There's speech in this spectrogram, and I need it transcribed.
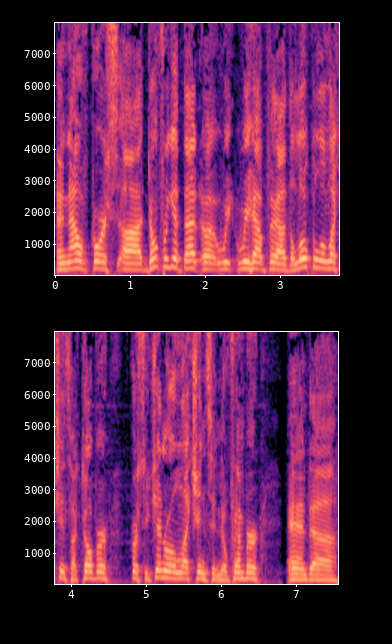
And now, of course, uh, don't forget that uh, we, we have uh, the local elections October, of course, the general elections in November. And uh,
